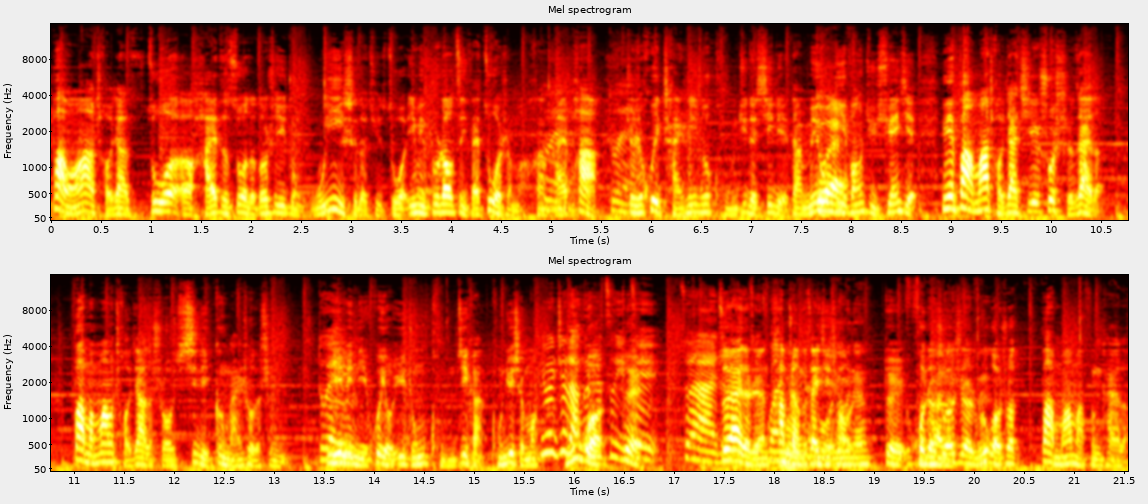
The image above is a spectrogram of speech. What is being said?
爸爸妈妈吵架作，呃，孩子做的都是一种无意识的去作，因为不知道自己在做什么，很害怕，就是会产生一种恐惧的心理，但是没有地方去宣泄。因为爸爸妈妈吵架，其实说实在的，爸爸妈妈吵架的时候，心里更难受的是你，因为你会有一种恐惧感，恐惧什么？因为这两个是自己最最爱最爱的人，他们两个在一起吵，对，或者说是如果说爸爸妈妈分开了。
